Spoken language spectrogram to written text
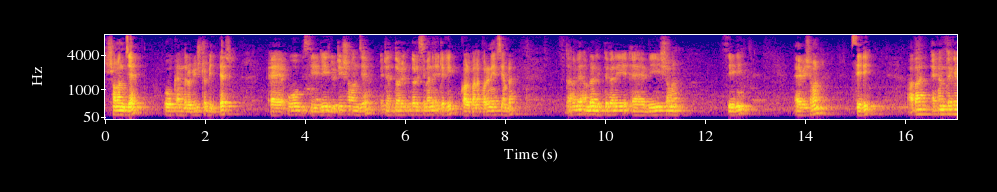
সমান যে, ও কেন্দ্র বিশিষ্ট বৃত্তের ও, সি, ডি দুটি সমান যে, এটা ধরে- ধরেছি মানে এটা কি কল্পনা করে নিয়েছি আমরা। তাহলে আমরা লিখতে পারি এ, বি সমান সিডি এ, বি সমান সিডি আবার এখান থেকে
